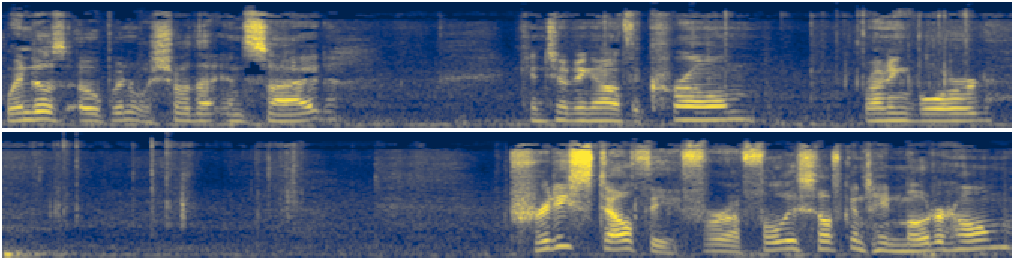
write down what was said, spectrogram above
windows open, we'll show that inside. Continuing on with the chrome, running board. Pretty stealthy for a fully self-contained motorhome.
